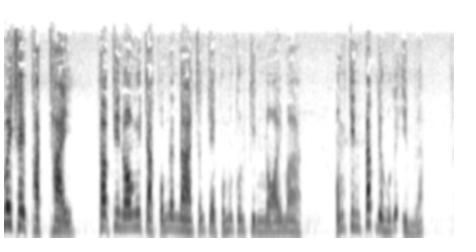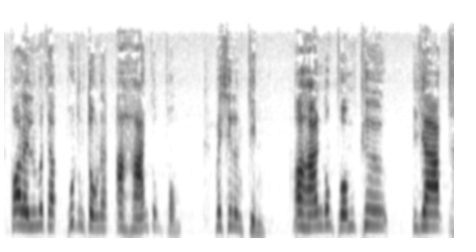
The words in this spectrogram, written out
ไม่ใช่ผัดไทย ถ้าพี่น้องรู้จักผมนานๆสังเกตผมเป็นคนกินน้อยมาก ผมกินแป๊บเดียวผมก็อิ่มแล้ว เพราะอะไรรู้ไหมครับ พูดตรงๆนะอาหารของผม ไม่ใช่เรื่องกิน อาหารของผมคืออยากท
